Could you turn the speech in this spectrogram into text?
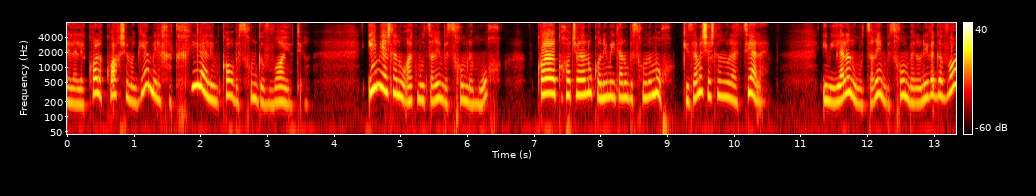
אלא לכל לקוח שמגיע מלכתחילה למכור בסכום גבוה יותר. אם יש לנו רק מוצרים בסכום נמוך, כל הלקוחות שלנו קונים מאיתנו בסכום נמוך, כי זה מה שיש לנו להציע להם. אם יהיה לנו מוצרים בסכום בינוני וגבוה,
